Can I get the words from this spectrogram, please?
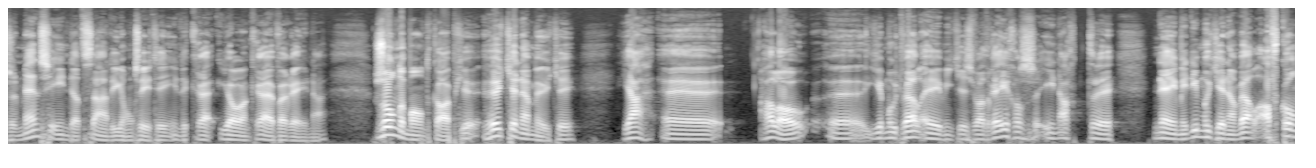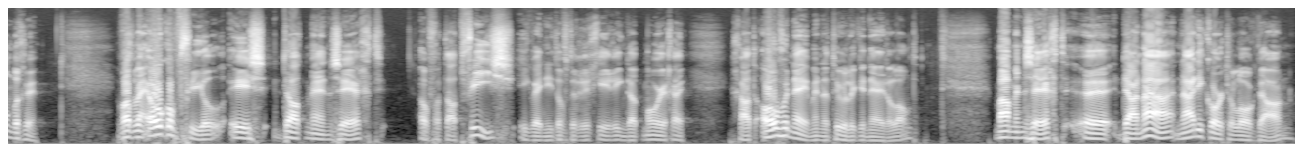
52.000 mensen in dat stadion zitten in de Johan Cruijff Arena. Zonder mondkapje, hutje naar mutje. Ja, eh, hallo, uh, je moet wel eventjes wat regels in acht uh, nemen. Die moet je dan wel afkondigen. Wat mij ook opviel is dat men zegt, of het advies, ik weet niet of de regering dat morgen gaat overnemen natuurlijk in Nederland. Maar men zegt uh, daarna, na die korte lockdown,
